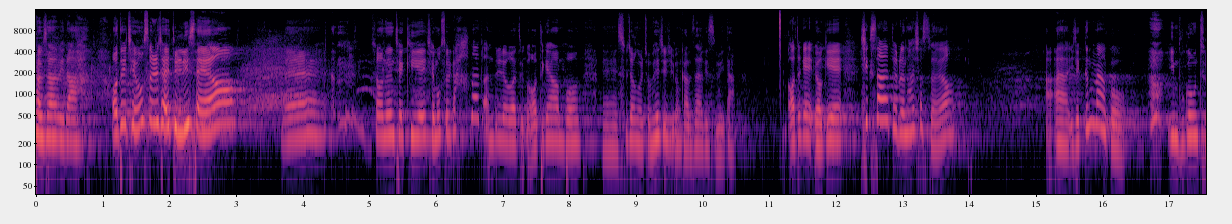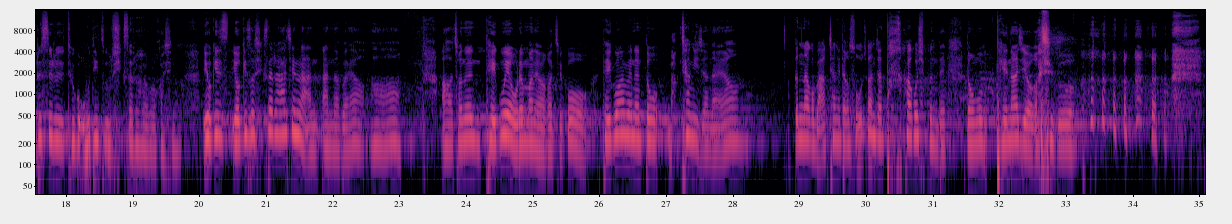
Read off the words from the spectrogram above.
감사합니다. 어떻게 제 목소리 잘 들리세요? 네. 저는 제 귀에 제 목소리가 하나도 안 들려가지고 어떻게 한번 예, 수정을 좀 해주시면 감사하겠습니다. 어떻게 여기에 식사들은 하셨어요? 아, 아, 이제 끝나고 헉, 이 무거운 드레스를 들고 어디 도 식사를 하러 가시는? 여기 여기서 식사를 하지는 않, 않나 봐요. 아, 아 저는 대구에 오랜만에 와가지고 대구 하면은 또 막창이잖아요. 끝나고 막창에다가 소주 한 잔 탁 하고 싶은데 너무 대낮이어가지고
